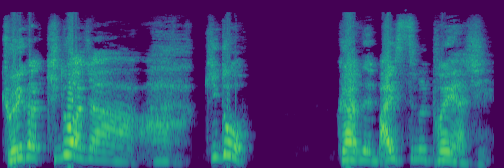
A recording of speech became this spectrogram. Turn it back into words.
교회가 기도하자. 아, 기도. 그 안에 말씀을 더해야지.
